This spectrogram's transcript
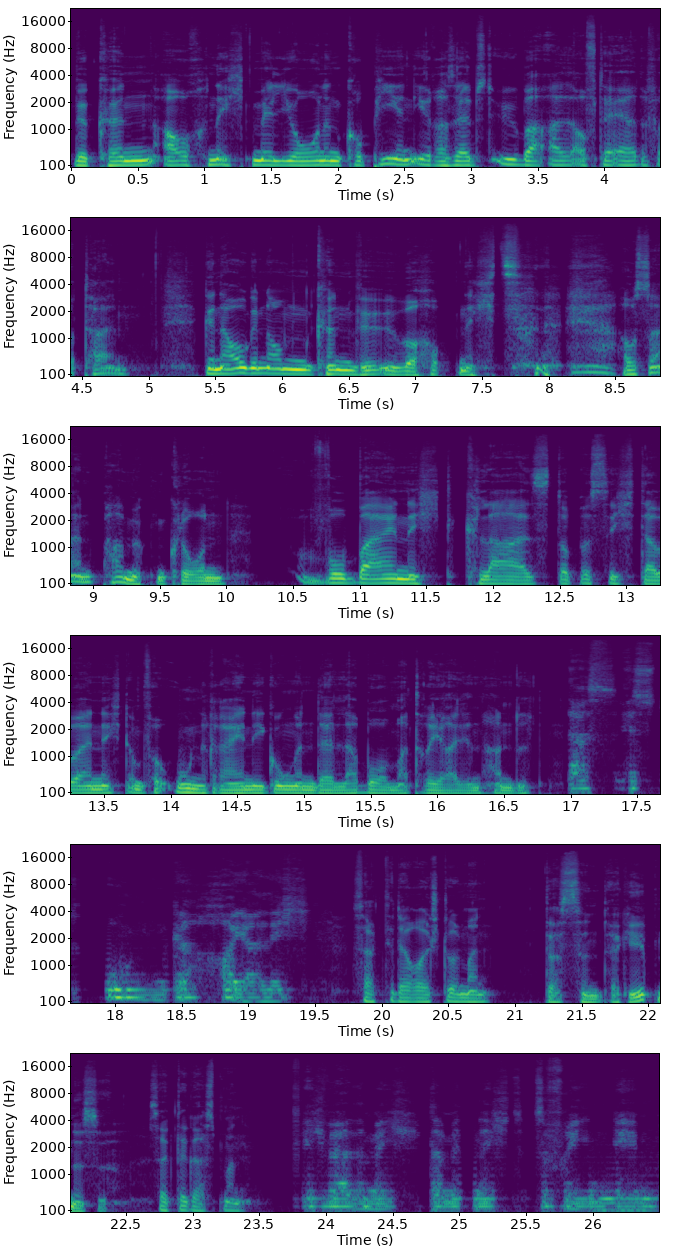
Wir können auch nicht Millionen Kopien ihrer selbst überall auf der Erde verteilen. Genau genommen können wir überhaupt nichts, außer ein paar Mückenklonen, wobei nicht klar ist, ob es sich dabei nicht um Verunreinigungen der Labormaterialien handelt. Das ist ungeheuerlich, sagte der Rollstuhlmann. Das sind Ergebnisse, sagte Gastmann. Ich werde mich damit nicht zufrieden geben.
